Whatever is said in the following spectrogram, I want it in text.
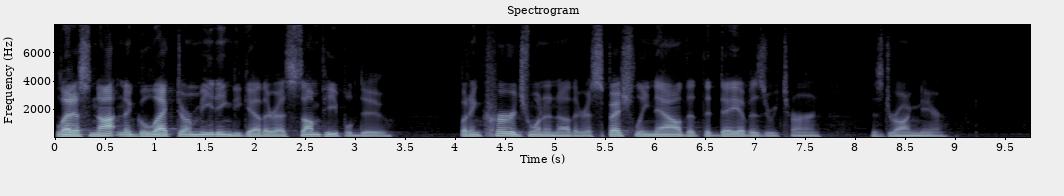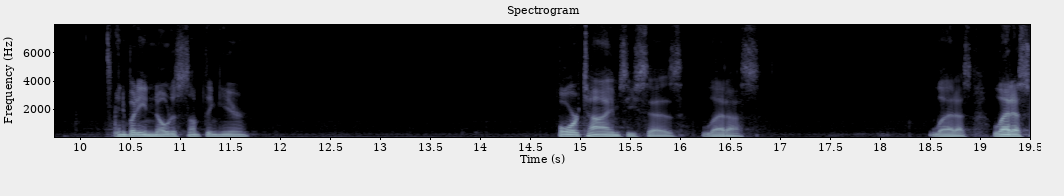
Let us not neglect our meeting together as some people do, but encourage one another, especially now that the day of his return is drawing near. Anybody notice something here? Four times he says, let us. Let us. Let us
